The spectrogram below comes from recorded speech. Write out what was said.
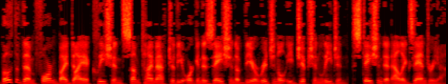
both of them formed by Diocletian sometime after the organization of the original Egyptian legion, stationed at Alexandria.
